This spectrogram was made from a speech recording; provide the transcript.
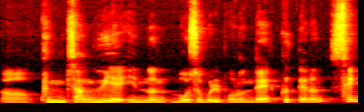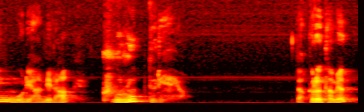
어, 궁창 위에 있는 모습을 보는데 그때는 생물이 아니라 그룹들이에요. 자, 그렇다면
